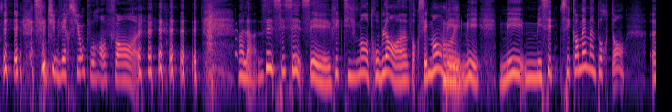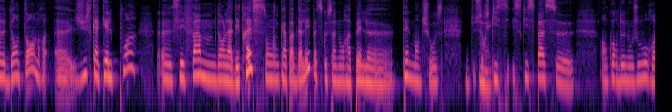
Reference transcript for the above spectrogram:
C'est une version pour enfants. Voilà, c'est effectivement troublant, hein, forcément, mais, mais, mais, mais c'est quand même important euh, d'entendre euh, jusqu'à quel point euh, ces femmes dans la détresse sont capables d'aller, parce que ça nous rappelle tellement de choses sur ce, qui, ce qui se passe encore de nos jours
